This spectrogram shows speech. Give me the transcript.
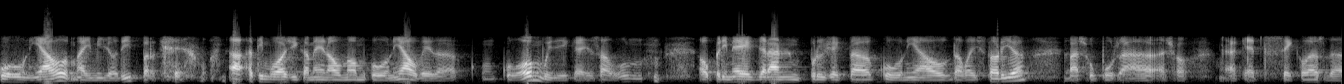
colonial, mai millor dit, perquè etimològicament el nom colonial ve de Colom, vull dir que és el, el primer gran projecte colonial de la història, va suposar això, aquests segles de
